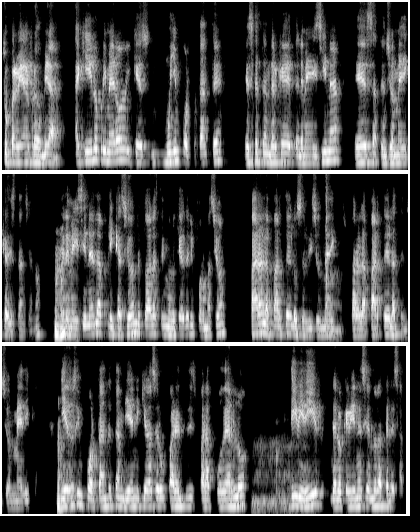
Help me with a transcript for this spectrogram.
Súper bien, Alfredo. Mira, aquí lo primero y que es muy importante es entender que telemedicina es atención médica a distancia, ¿no? Telemedicina es la aplicación de todas las tecnologías de la información para la parte de los servicios médicos, para la parte de la atención médica. Y eso es importante también y quiero hacer un paréntesis para poderlo dividir de lo que viene siendo la telesalud.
